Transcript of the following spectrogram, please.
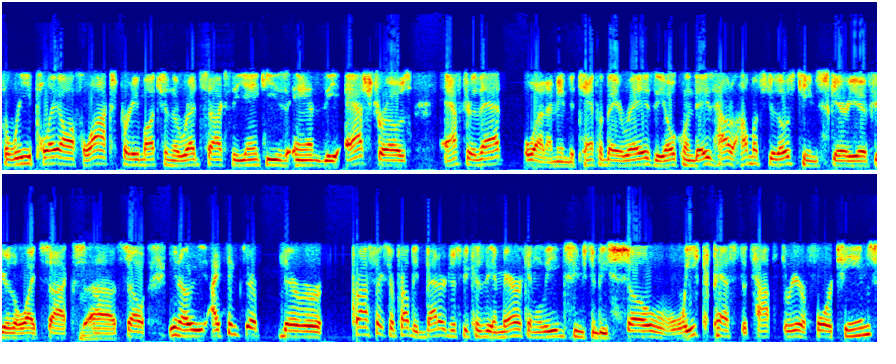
three playoff locks pretty much in the Red Sox, the Yankees, and the Astros. After that, what I mean, the Tampa Bay Rays, the Oakland A's. How how much do those teams scare you if you're the White Sox? Uh, so you know, I think they're they're prospects are probably better just because the American League seems to be so weak past the top three or four teams.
